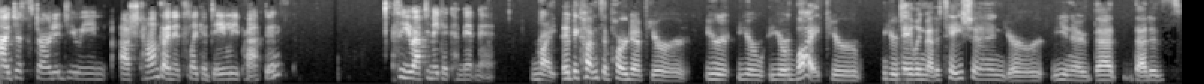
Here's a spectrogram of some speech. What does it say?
I just started doing Ashtanga and it's like a daily practice. So you have to make a commitment. Right. It becomes a part of your your your your life, your your daily meditation, your you know that that is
